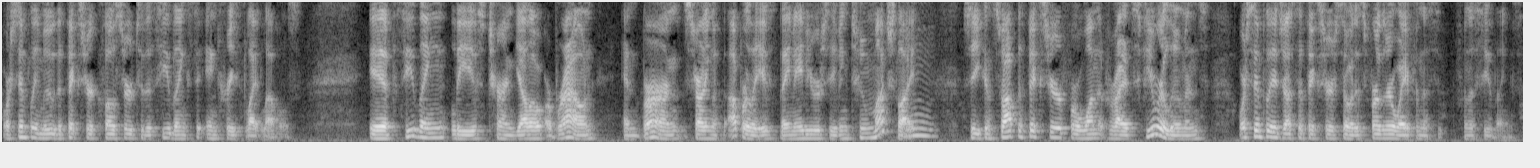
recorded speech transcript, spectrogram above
or simply move the fixture closer to the seedlings to increase light levels. If seedling leaves turn yellow or brown, and burn, starting with the upper leaves, they may be receiving too much light. So you can swap the fixture for one that provides fewer lumens, or simply adjust the fixture so it is further away from the from the seedlings.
